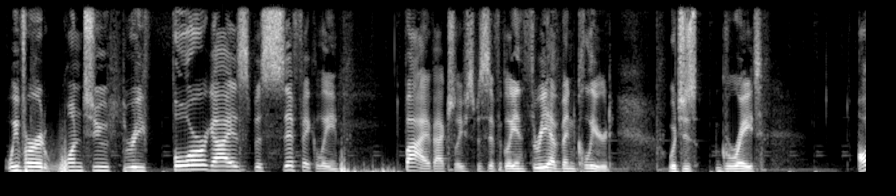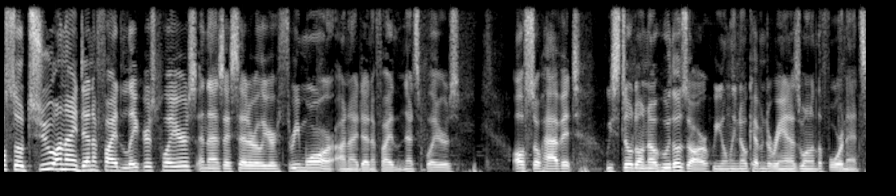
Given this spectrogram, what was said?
we've heard one, two, three, four guys specifically, five actually specifically, and three have been cleared, which is great. Also, two unidentified Lakers players, and as I said earlier, three more unidentified Nets players also have it. We still don't know who those are. We only know Kevin Durant as one of the four Nets.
